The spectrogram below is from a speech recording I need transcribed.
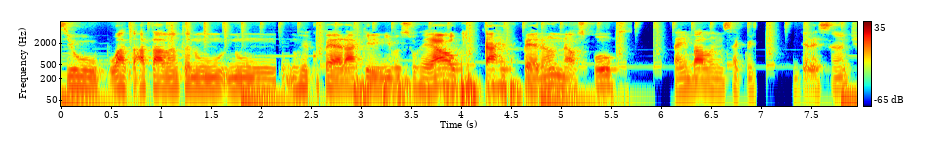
se o, o Atalanta não, não, não, recuperar aquele nível surreal, que está recuperando né, aos poucos, está embalando sequência interessante.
